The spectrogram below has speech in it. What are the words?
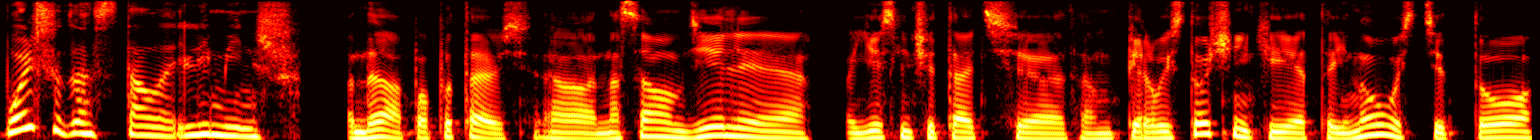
больше стало или меньше? Да, попытаюсь. А, на самом деле, если читать э, там, первоисточники этой новости, то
